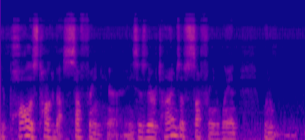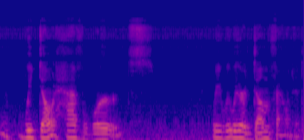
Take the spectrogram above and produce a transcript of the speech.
And Paul is talking about suffering here, and he says there are times of suffering when, when we don't have words we, we, we are dumbfounded.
